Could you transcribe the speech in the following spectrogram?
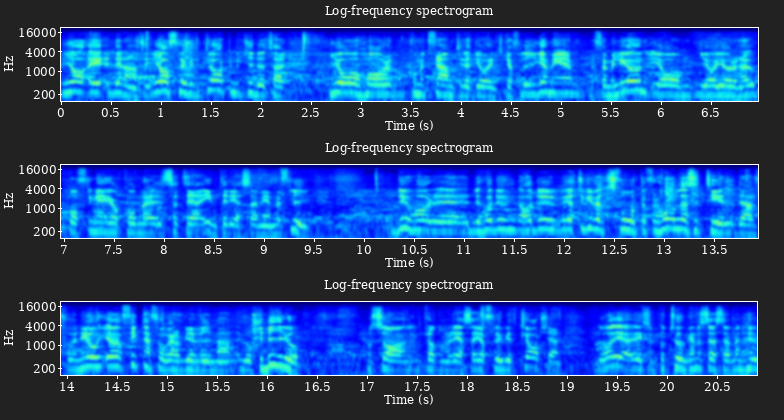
Jag, är- den anser, jag har flugit klart, det betyder så här. Jag har kommit fram till att jag inte ska flyga mer för miljön. Jag, jag gör den här uppoffringen, jag kommer så att säga inte resa mer med flyg. Du har, eh, du, har, du, har du, jag tycker det är väldigt svårt att förhålla sig till den frågan. Jag, jag fick den här frågan av Björn Wiman, vi åkte bil ihop. Och sa, vi pratade om en resa, jag har flugit klart sen. Då hade jag liksom på tungan och här, men hur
